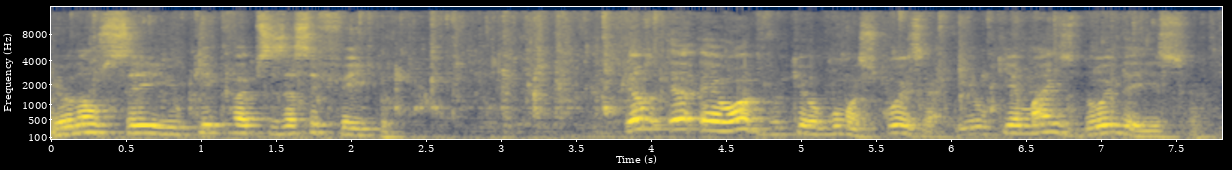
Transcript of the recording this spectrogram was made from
Eu não sei o que, que vai precisar ser feito. Eu, eu, é óbvio que algumas coisas, e o que é mais doido é isso, cara.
